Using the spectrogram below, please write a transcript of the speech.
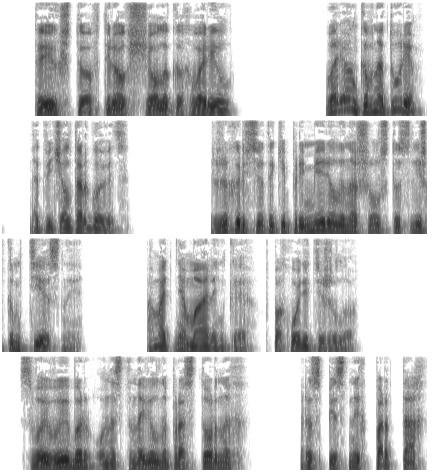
— Ты их что, в трех щелоках варил? — Варенка в натуре, — отвечал торговец. Жихарь все-таки примерил и нашел, что слишком тесные, а мотня маленькая, в походе тяжело. Свой выбор он остановил на просторных расписных портах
